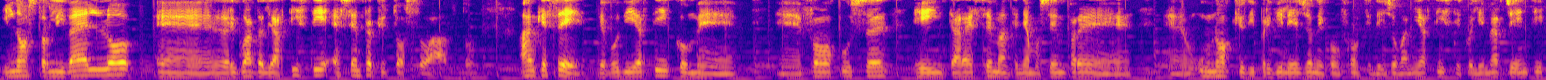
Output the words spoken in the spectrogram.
il nostro livello eh, riguardo agli artisti è sempre piuttosto alto, anche se devo dirti come eh, focus e interesse manteniamo sempre eh, un occhio di privilegio nei confronti dei giovani artisti, quelli emergenti.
